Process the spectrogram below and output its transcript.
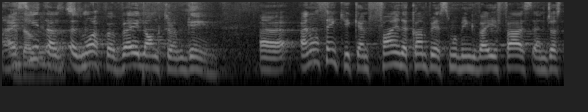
I see it as, as, more of a very long-term game. Uh, I don't think you can find a company that's moving very fast and just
